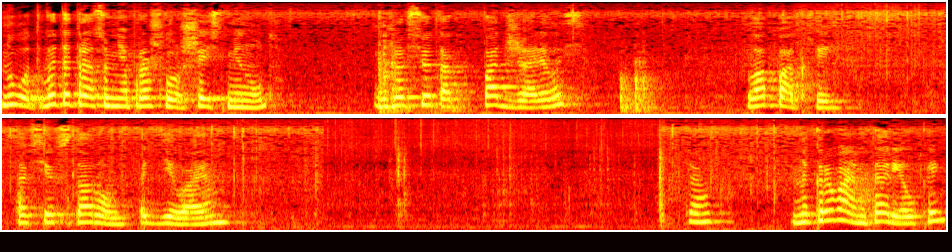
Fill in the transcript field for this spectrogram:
Ну вот, в этот раз у меня прошло 6 минут. Уже все так поджарилось. Лопаткой со всех сторон поддеваем. Так. Накрываем тарелкой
